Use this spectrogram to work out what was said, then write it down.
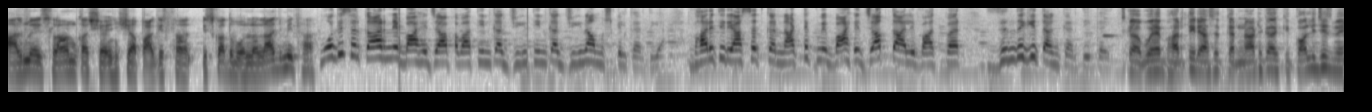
आलम इस्लाम का शहनशाह पाकिस्तान इसका तो बोलना लाजमी था। मोदी सरकार ने बाहिजाब खवातीन का जी इनका जीना मुश्किल कर दिया। भारतीय रियासत कर्नाटक में बाहिजाब तालिबात पर ज़िंदगी तंग कर दी गई। इसका वो है भारतीय रियासत कर्नाटका के कॉलेजेस में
